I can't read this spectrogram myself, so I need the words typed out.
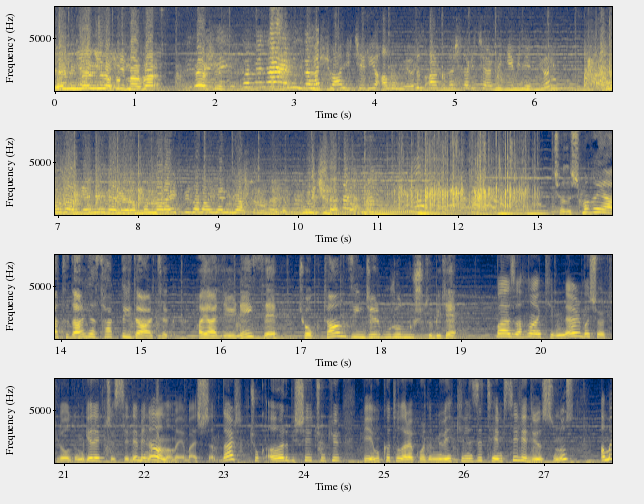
Yeminlerini de tutmazlar. Her şey. Şu an içeriye alınmıyoruz. Arkadaşlar içeride yemin ediyor. Buradan yemin veriyorum. Bunlara hiçbir zaman yemin yaptırılmayacak. Bu üçüne. Çalışma hayatı da yasaklıydı artık. Hayallerine ise çoktan zincir vurulmuştu bile. Bazı hakimler başörtülü olduğum gerekçesiyle beni almamaya başladılar. Çok ağır bir şey çünkü bir avukat olarak orada müvekkilinizi temsil ediyorsunuz ama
